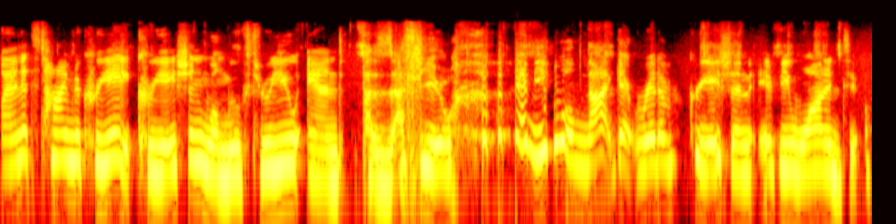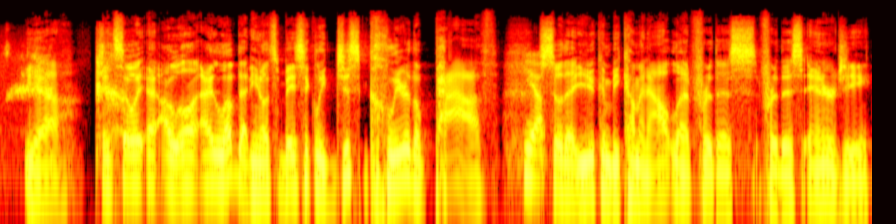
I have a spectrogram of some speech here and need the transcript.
When it's time to create, creation will move through you and possess you. and you will not get rid of creation if you wanted to. Yeah and so I, I, love that. You know, it's basically just clear the path yep. so that you can become an outlet for this for this energy.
